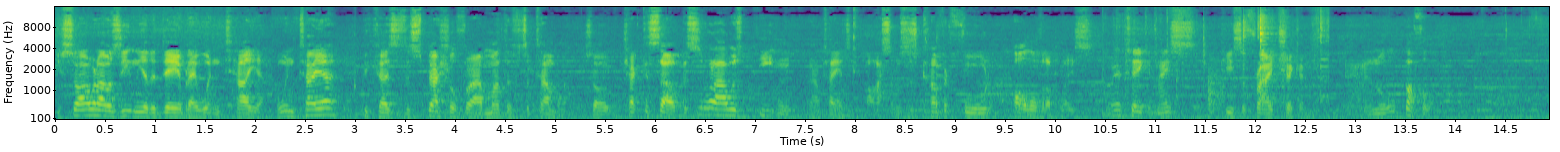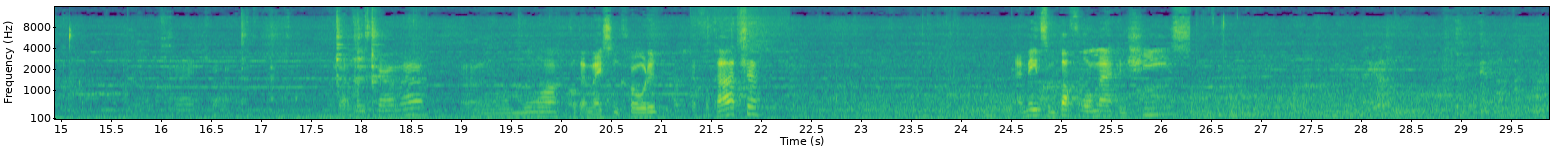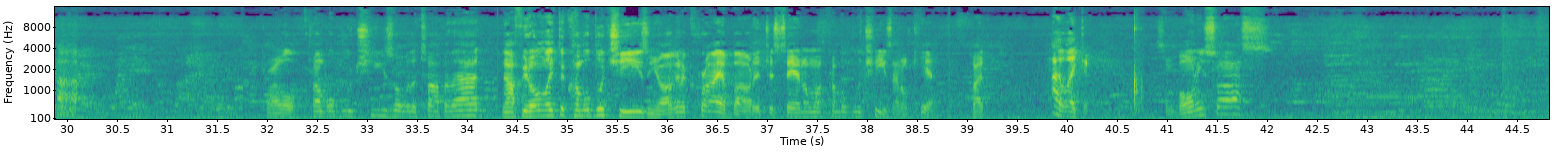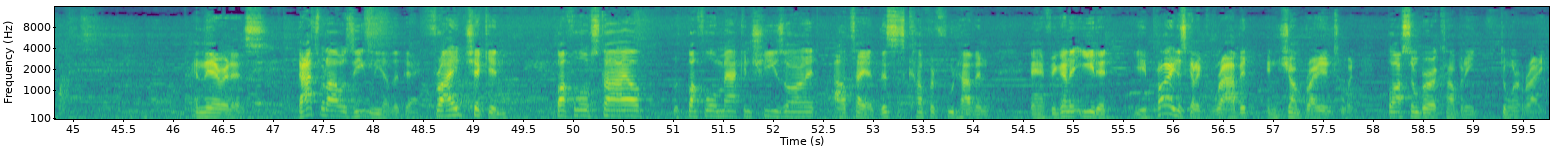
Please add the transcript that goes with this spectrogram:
You saw what I was eating the other day, but I wouldn't tell you. I wouldn't tell you because it's a special for our month of September. So check this out. This is what I was eating, and I'm telling you, it's awesome. This is comfort food all over the place. I'm gonna take a nice piece of fried chicken and a little buffalo. Gently turn that, a little more. Okay, nice and coated. The focaccia. I made some buffalo mac and cheese. Throw a little crumbled blue cheese over the top of that. Now, if you don't like the crumbled blue cheese and you're all gonna cry about it, just say I don't want crumbled blue cheese. I don't care. But I like it. Some Boney sauce. And there it is. That's what I was eating the other day. Fried chicken, buffalo style, with buffalo mac and cheese on it. I'll tell you, this is comfort food heaven. And if you're gonna eat it, you probably just gotta grab it and jump right into it. Boston Burger Company doing it right.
